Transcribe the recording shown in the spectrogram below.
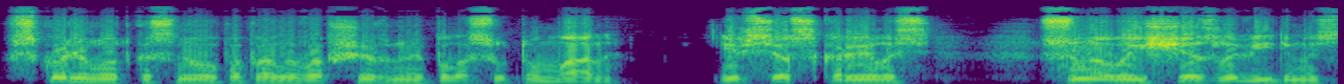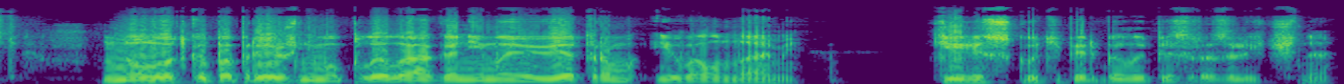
Вскоре лодка снова попала в обширную полосу тумана, и все скрылось, снова исчезла видимость, но лодка по-прежнему плыла, гонимая ветром и волнами. Кириску теперь было безразлично.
